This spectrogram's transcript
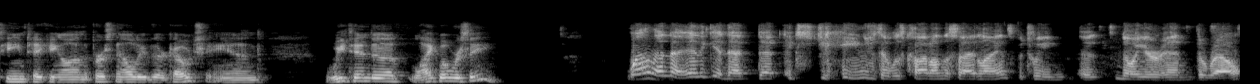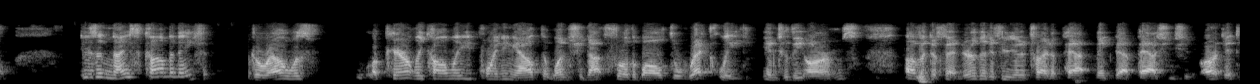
team taking on the personality of their coach, and we tend to like what we're seeing. Well, and, and again, that, that exchange that was caught on the sidelines between uh, Noyer and Dorrell is a nice combination. Dorrell was apparently calmly pointing out that one should not throw the ball directly into the arms of a defender, that if you're going to try to pat, make that pass, you should arc it.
